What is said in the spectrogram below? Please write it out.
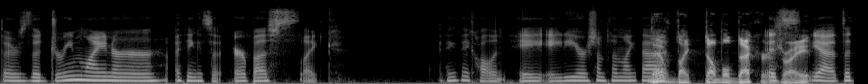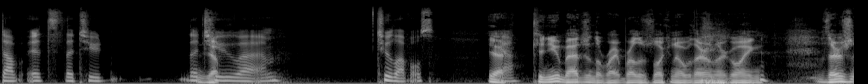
there's the Dreamliner. I think it's an Airbus. Like, I think they call it an A80 or something like that. They have like double deckers, it's, right? Yeah, it's the double. It's the two, the Yep. two, um, two levels. Yeah. Yeah. Can you imagine the Wright brothers looking over there and they're going, there's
